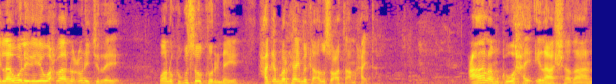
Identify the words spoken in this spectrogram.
ilaa weliga iyo waxbaanu cuni jirnaye waanu kugu soo korinaye. Xaggan markaa iminka aad u socotaa maxay tahay? Caalamku waxay ilaashadaan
